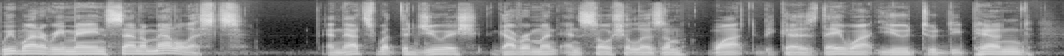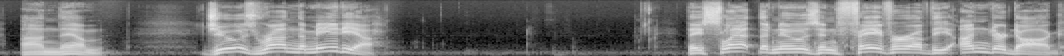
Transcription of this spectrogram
we want to remain sentimentalists. And that's what the Jewish government and socialism want because they want you to depend on them. Jews run the media. They slant the news in favor of the underdog.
